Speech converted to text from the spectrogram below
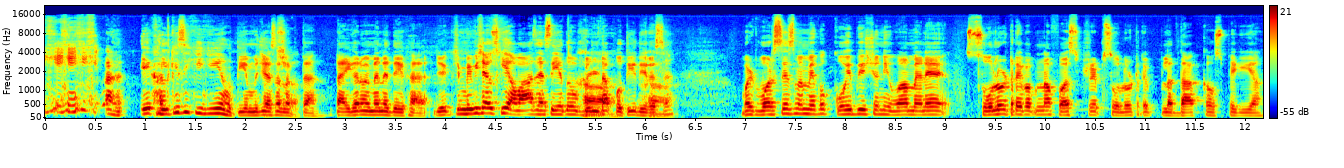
एक हल्की सी कीकियाँ होती है मुझे ऐसा लगता है। टाइगर में मैंने देखा है। जो मे भी शायद उसकी आवाज़ ऐसी है तो बिल्डअप होती है धीरे से। बट वर्सेस में मेरे को कोई भी इशू नहीं हुआ। मैंने सोलो ट्रिप अपना first trip solo trip Ladakh का उस पर किया।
